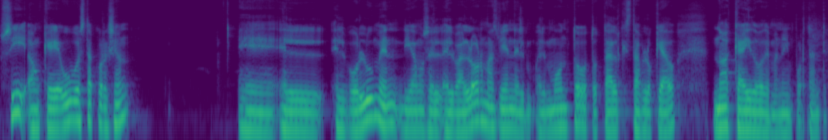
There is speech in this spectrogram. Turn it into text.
sí, aunque hubo esta corrección, eh, el, volumen, digamos, el, valor, más bien el, monto total que está bloqueado, no ha caído de manera importante.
